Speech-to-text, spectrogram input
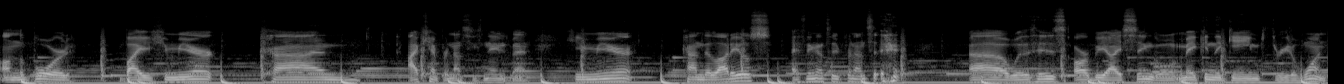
on the board by Jeimer Can. I can't pronounce these names, man. Jeimer Candelarios, I think that's how you pronounce it. uh, with his RBI single, making the game three to one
